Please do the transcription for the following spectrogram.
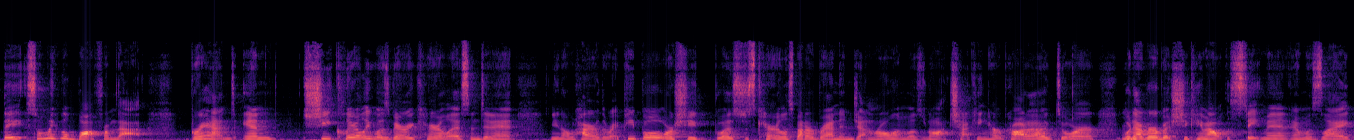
they so many people bought from that brand, and she clearly was very careless and didn't you know hire the right people, or she was just careless about her brand in general and was not checking her product or whatever. But she came out with a statement and was like,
